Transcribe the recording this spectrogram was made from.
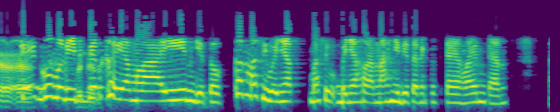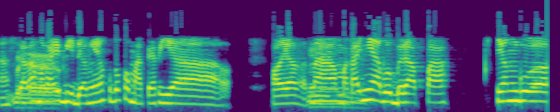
kayak gue melipir Bener. ke yang lain gitu. Kan masih banyak masih banyak ranahnya di teknik fisika yang lain kan. Nah sekarang Bener. makanya bidangnya aku tuh ke material. Kalau yang nah, hmm. nah makanya beberapa yang gue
